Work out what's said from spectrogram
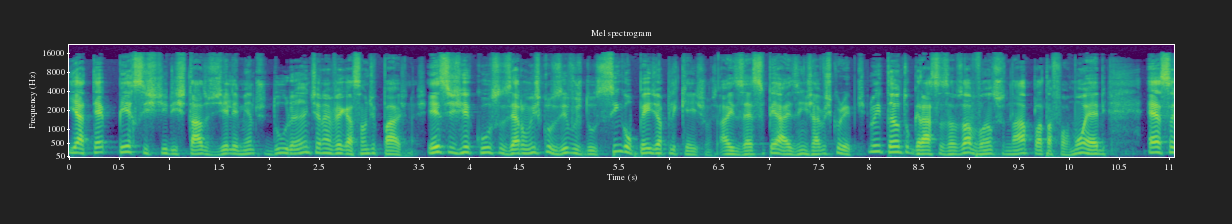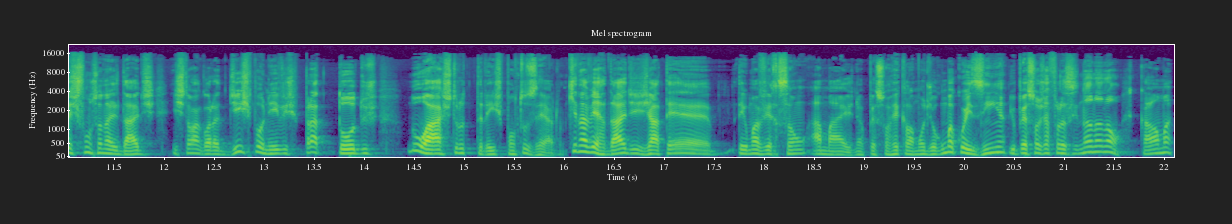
e até persistir estados de elementos durante a navegação de páginas. Esses recursos eram exclusivos do Single Page Applications, as SPAs em JavaScript. No entanto, graças aos avanços na plataforma web, essas funcionalidades estão agora disponíveis para todos no Astro 3.0, que na verdade já até tem uma versão a mais, né? O pessoal reclamou de alguma coisinha e o pessoal já falou assim: não, não, não, calma,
